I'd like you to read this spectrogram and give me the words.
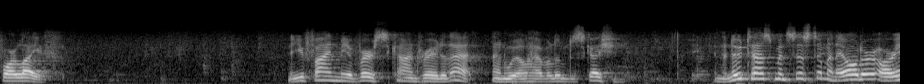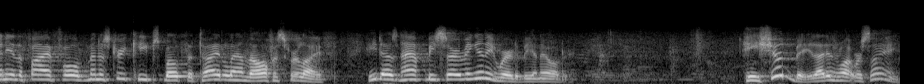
for life. Now, you find me a verse contrary to that, and we'll have a little discussion. In the New Testament system, an elder or any of the fivefold ministry keeps both the title and the office for life. He doesn't have to be serving anywhere to be an elder. He should be, that isn't what we're saying,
